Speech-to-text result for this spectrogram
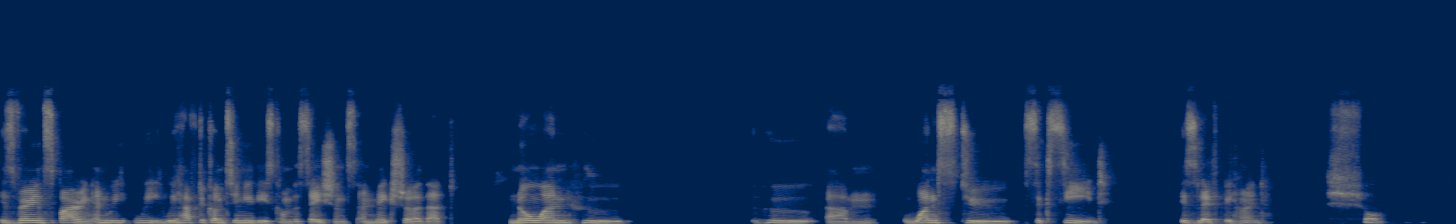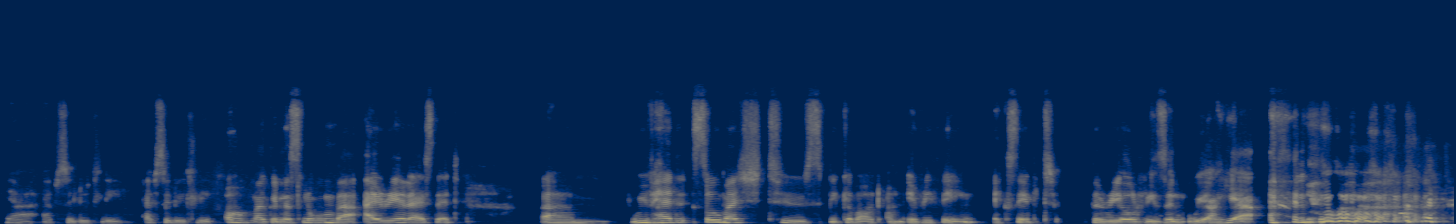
is very inspiring. And we, we, we have to continue these conversations and make sure that no one who, who um, wants to succeed is left behind. Sure. Yeah, absolutely. Absolutely. Oh my goodness, Lubumba, I realized that um, we've had so much to speak about on everything except the real reason we are here.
